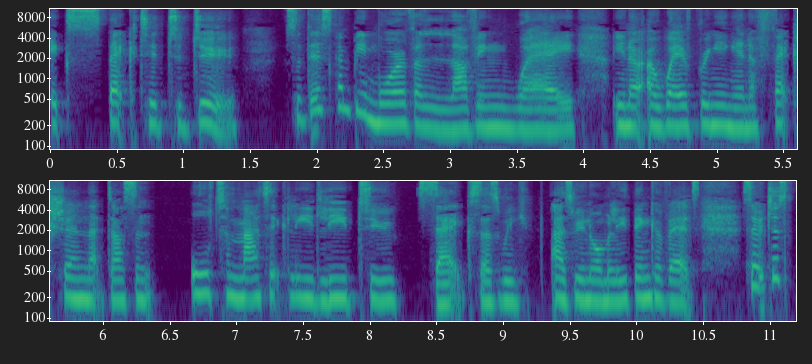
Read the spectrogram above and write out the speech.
expected to do. So this can be more of a loving way, you know, a way of bringing in affection that doesn't automatically lead to sex as we as we normally think of it. So it just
